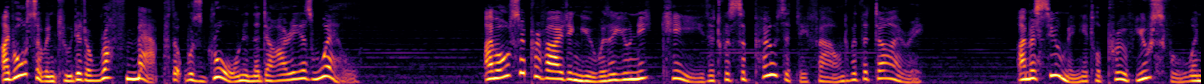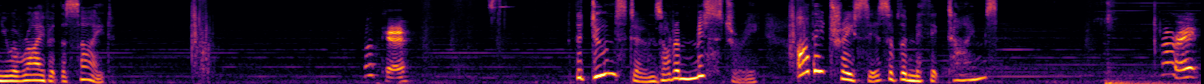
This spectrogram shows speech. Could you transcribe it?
I've also included a rough map that was drawn in the diary as well. I'm also providing you with a unique key that was supposedly found with the diary. I'm assuming it'll prove useful when you arrive at the site. Okay. The Doomstones are a mystery. Are they traces of the mythic times? Alright.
